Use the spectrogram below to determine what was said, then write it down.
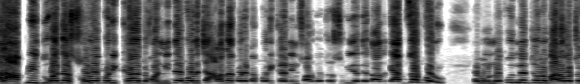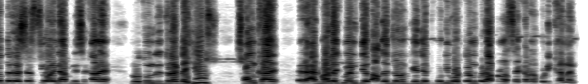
তাহলে আপনি দু ষোলো পরীক্ষা যখন নিতে বলেছে, আলাদা করে একটা পরীক্ষা নিন। সর্বোচ্চ সুবিধাতে তাদেরকে অ্যাবজর্ব করুন। এবং নতুনদের জন্য বারো বছর ধরে এসএসসি হয়নি, আপনি সেখানে নতুনদের জন্য একটা হিউজ সংখ্যায় অ্যাডভার্টাইজমেন্ট দিয়ে তাদের জন্য গেজেট পরিবর্তন করে আপনারা সেখানে পরীক্ষা নেন।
